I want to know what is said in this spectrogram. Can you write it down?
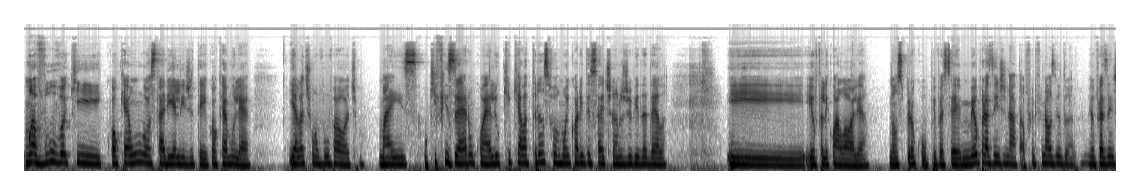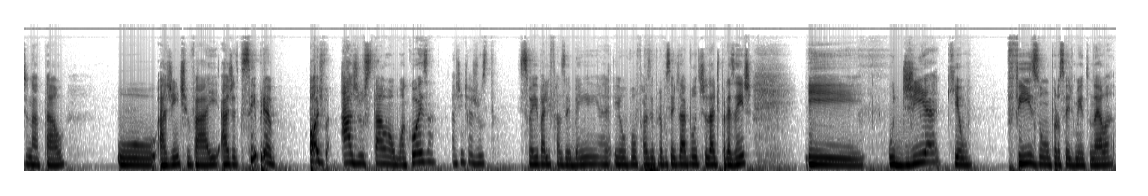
uma vulva que qualquer um gostaria ali de ter, qualquer mulher. E ela tinha uma vulva ótima, mas o que fizeram com ela e o que, que ela transformou em 47 anos de vida dela. E eu falei com ela, olha, não se preocupe, vai ser meu presente de Natal. Foi no finalzinho do ano. Meu presente de Natal o, a gente vai. A gente sempre pode ajustar alguma coisa, a gente ajusta. Isso aí vai lhe fazer bem, eu vou fazer para você, vou te dar de presente. E o dia que eu fiz um procedimento nela,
